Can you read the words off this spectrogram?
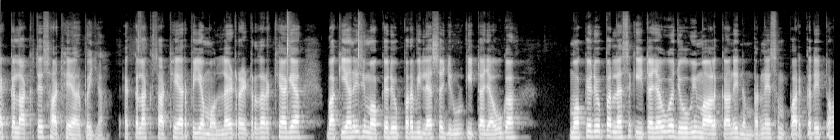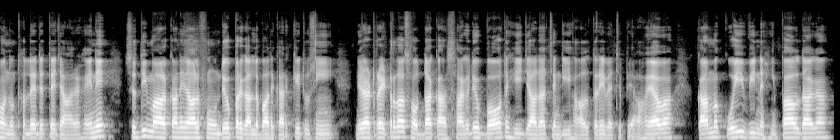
1 ਲੱਖ ਤੇ 60000 ਰੁਪਈਆ। 1 ਲੱਖ 60000 ਰੁਪਈਆ ਮੁੱਲ ਹੈ ਟਰੈਕਟਰ ਦਾ ਰੱਖਿਆ ਗਿਆ। ਬਾਕੀ ਆਂਦੀ ਸੀ ਮੌਕੇ ਦੇ ਉੱਪਰ ਵੀ ਲੈਸ ਜ਼ਰੂਰ ਕੀਤਾ ਜਾਊਗਾ। ਮੌਕੇ ਦੇ ਉੱਪਰ ਲੈਸ ਕੀਤਾ ਜਾਊਗਾ, ਜੋ ਵੀ ਮਾਲਕਾਂ ਦੇ ਨੰਬਰ ਨੇ ਸੰਪਰਕ ਦੇ ਤੁਹਾਨੂੰ ਥੱਲੇ ਦਿੱਤੇ ਜਾ ਰਹੇ ਨੇ। ਸਿੱਧੀ ਮਾਲਕਾਂ ਦੇ ਨਾਲ ਫੋਨ ਦੇ ਉੱਪਰ ਗੱਲਬਾਤ ਕਰਕੇ ਤੁਸੀਂ ਜਿਹੜਾ ਟਰੈਕਟਰ ਦਾ ਸੌਦਾ ਕਰ ਸਕਦੇ ਹੋ, ਬਹੁਤ ਹੀ ਜ਼ਿਆਦਾ ਚੰਗੀ ਹਾਲਤ ਦੇ ਵਿੱਚ ਪਿਆ ਹੋਇਆ ਵਾ। ਕੰਮ ਕੋਈ ਵੀ ਨਹੀਂ ਭਾਲਦਾਗਾ।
